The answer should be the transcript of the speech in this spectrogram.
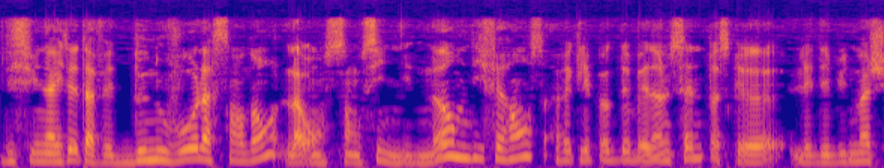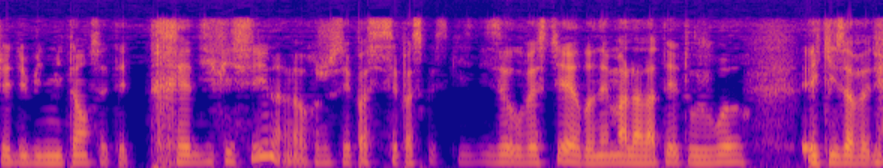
DC United avait de nouveau l'ascendant. Là, on sent aussi une énorme différence avec l'époque de Ben Olsen parce que les débuts de match et les débuts de mi-temps, c'était très difficile. Alors, je sais pas si c'est parce que ce qu'ils disaient au vestiaire donnait mal à la tête aux joueurs et qu'ils avaient du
